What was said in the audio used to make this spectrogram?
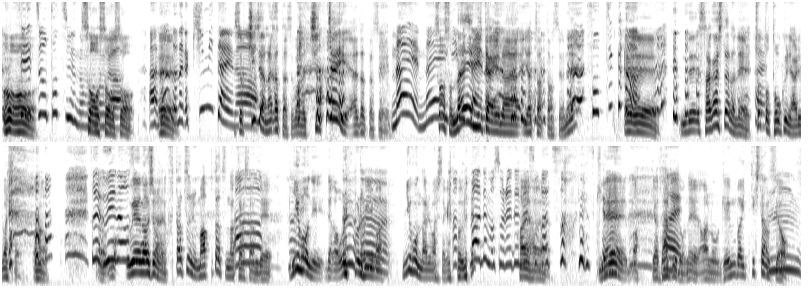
成長途中のものが。そうそうそうあ、なんだ、ええなんか木みたいな。木じゃなかったんですよ。まだちっちゃいあれだったんですよ。苗、苗そうそう、木みたいな苗みたいなやつだったんですよね。そっちか。ええで、探したらね、ちょっと遠くにありましたよ。うん それ上直し上直しましたね。二つに、真っ二つになっちゃいましたんで、はい。二本に、だからオリーブの木うん今うん、二本になりましたけどね。まあでもそれでね、育ちそうですけど。ねえ、まあ、いや、だけどね、あの、現場行ってきたんですよ。うん。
